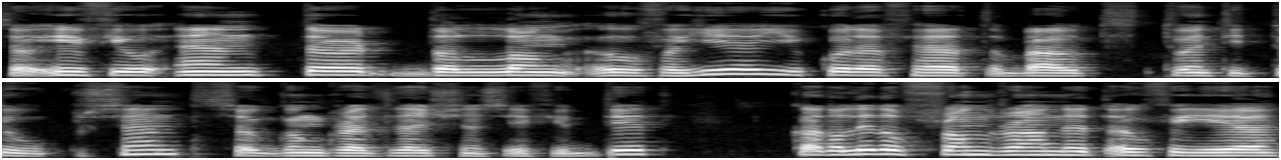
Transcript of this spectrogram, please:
So if you entered the long over here, you could have had about 22%. So congratulations if you did. Got a little front rounded over here,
